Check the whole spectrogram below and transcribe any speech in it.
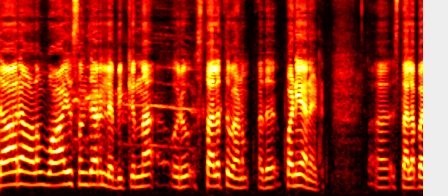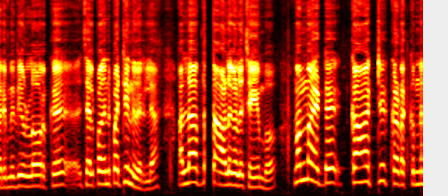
ധാരാളം വായുസഞ്ചാരം ലഭിക്കുന്ന ഒരു സ്ഥലത്ത് വേണം അത് പണിയാനായിട്ട്. സ്ഥലപരിമിതി ഉള്ളവർക്ക് ചിലപ്പോൾ അതിന് പറ്റിയെന്ന് വരില്ല. അല്ലാത്ത ആളുകൾ ചെയ്യുമ്പോൾ നന്നായിട്ട് കാറ്റ് കടക്കുന്ന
